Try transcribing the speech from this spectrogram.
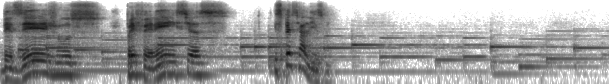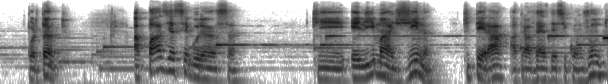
desejos, preferências, especialismo. Portanto, a paz e a segurança que ele imagina que terá através desse conjunto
